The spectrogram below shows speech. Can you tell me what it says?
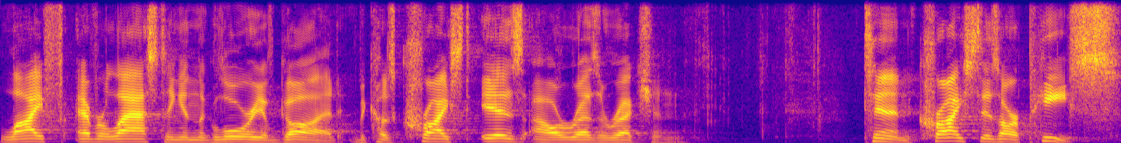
life everlasting in the glory of God because Christ is our resurrection. 10 Christ is our peace.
